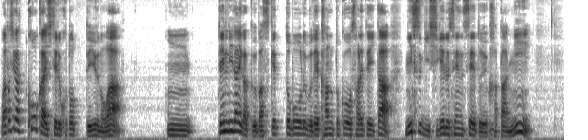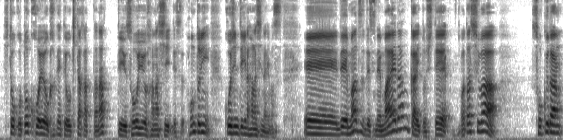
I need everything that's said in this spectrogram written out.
私が後悔していることっていうのは、うん、天理大学バスケットボール部で監督をされていた二杉茂先生という方に、一言声をかけておきたかったなっていう、そういう話です。本当に個人的な話になります。えー、で、まずですね、前段階として、私は、即断、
